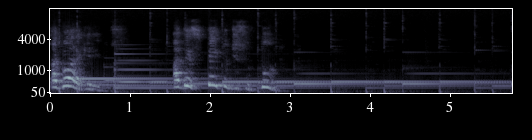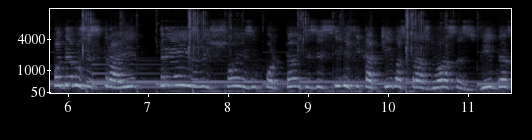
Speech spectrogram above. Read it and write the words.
Agora, queridos, a despeito disso tudo, podemos extrair três lições importantes e significativas para as nossas vidas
